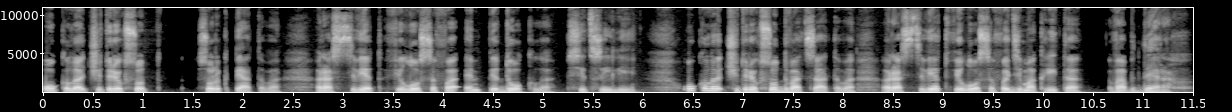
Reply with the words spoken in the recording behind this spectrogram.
Около 445. Расцвет философа Эмпедокла в Сицилии около 420-го, расцвет философа Демокрита в Абдерах.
